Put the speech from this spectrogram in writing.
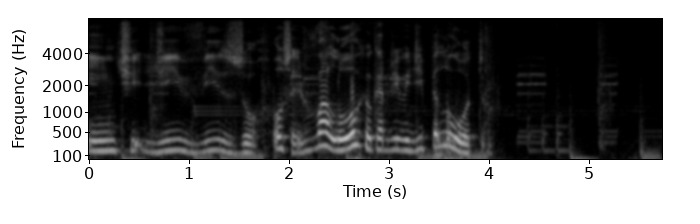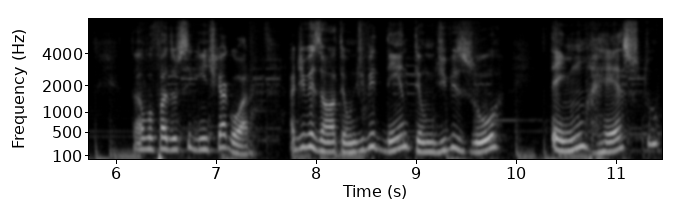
int divisor, ou seja, o valor que eu quero dividir pelo outro. Então eu vou fazer o seguinte agora. A divisão ela tem um dividendo, tem um divisor, tem um resto.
